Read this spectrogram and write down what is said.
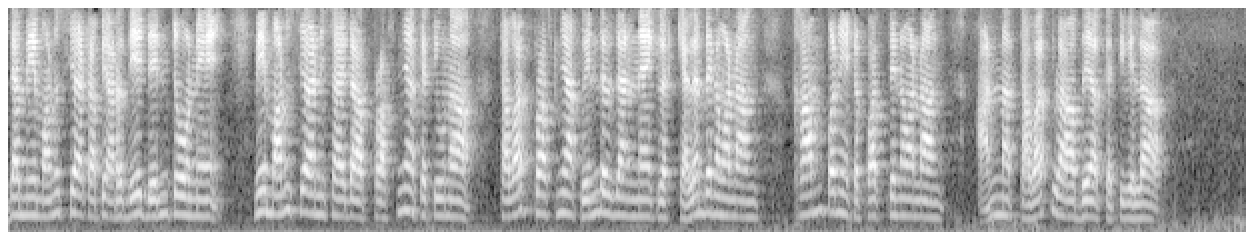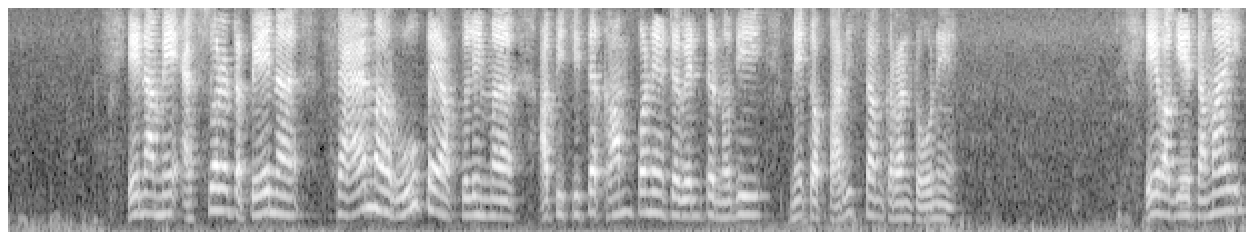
දැන් මේ මිනිස්සයාට අපි අර දේ දෙන්න ඕනේ මේ මිනිස්යා නිසා එදා ප්‍රශ්නයක් ඇති වුණා. තවත් ප්‍රශ්නයක් වෙන්න දන්නේ නැහැ කියලා කැළඹෙනවා නම් කම්පණයටපත් වෙනවා නම් අන්න තවත් ලාභයක් ඇති වෙලා එහෙනම් මේ ඇස්වලට පේන සෑම රූපයක් තුළින්ම අපි සිත කම්පණයට වෙන්න නොදී මේක පරිස්සම් කරන්න ඕනේ. ඒ වගේ තමයි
